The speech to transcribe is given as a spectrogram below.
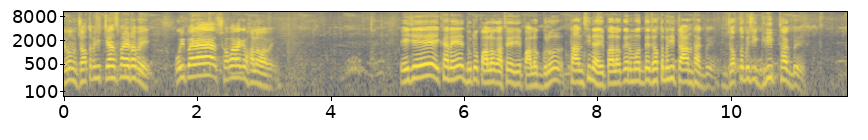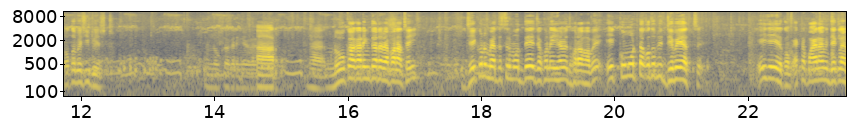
এবং যত বেশি ট্রান্সপারেন্ট হবে ওই পায়রা সবার আগে ভালো হবে। এই যে এখানে দুটো পালক আছে এই যে পালকগুলো টানছি না এই পালকের মধ্যে যত বেশি টান থাকবে যত বেশি গ্রিপ থাকবে তত বেশি বেস্ট নৌকা আর হ্যাঁ নৌকা কারিং তো একটা ব্যাপার আছেই। যে কোনো ম্যাথেসের মধ্যে যখন এইভাবে ধরা হবে, এই কোমরটা কত বেশি দেবে যাচ্ছে? এই যে এরকম, একটা পায়রা আমি দেখলাম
